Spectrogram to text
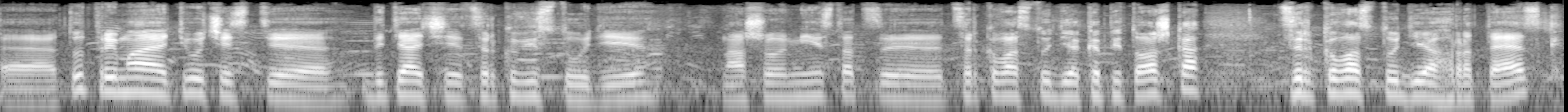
Е, Тут приймають участь е, дитячі циркові студії нашого міста. Це циркова студія Капітошка, циркова студія Гротеск,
